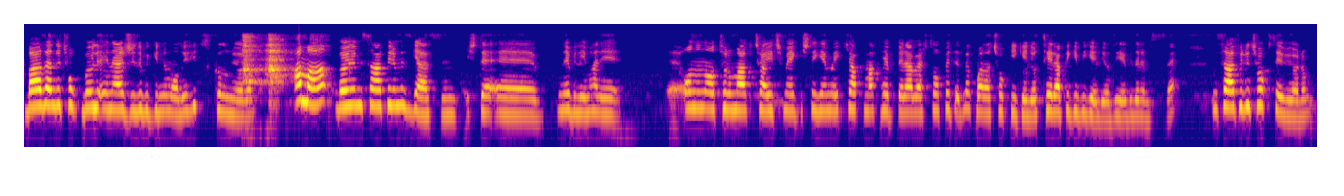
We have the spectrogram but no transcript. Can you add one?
Bazen de çok böyle enerjili bir günüm oluyor. Hiç sıkılmıyorum. Ama böyle misafirimiz gelsin. işte eee, ne bileyim hani onunla oturmak, çay içmek, işte yemek yapmak, hep beraber sohbet etmek bana çok iyi geliyor. Terapi gibi geliyor diyebilirim size. Misafiri çok seviyorum.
